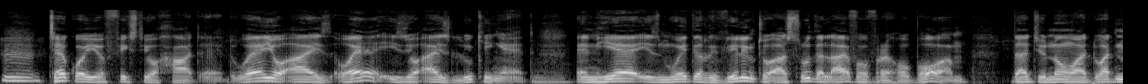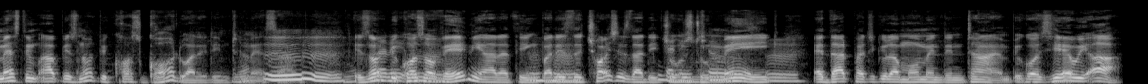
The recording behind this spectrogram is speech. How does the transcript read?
Mm-hmm. Check where you have fixed your heart at. Where your eyes, where is your eyes looking at? Mm-hmm. And here is Mweti revealing to us through the life of Rehoboam that you know what what messed him up is not because God wanted him to mess up. It's not because of any other thing, but it's the choices that he That chose he to chose, make mm. at that particular moment in time. Because here we are,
